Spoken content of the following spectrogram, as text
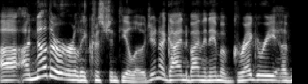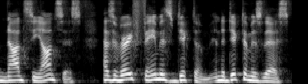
Uh, another early Christian theologian, a guy by the name of Gregory of Nazianzus, has a very famous dictum. And the dictum is this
